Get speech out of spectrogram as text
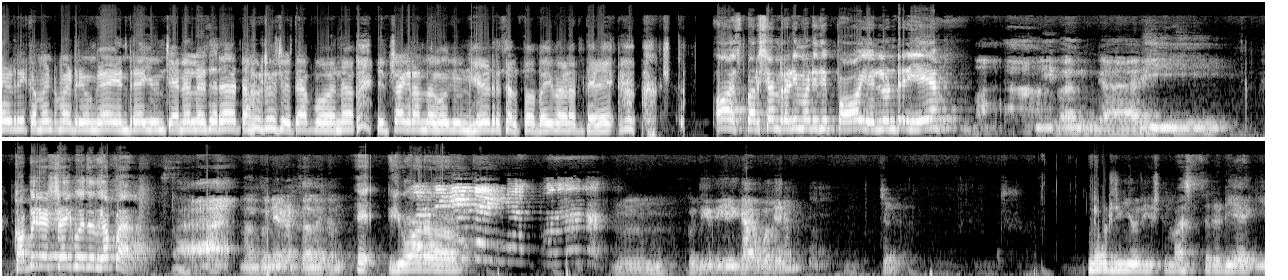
ಹೇಳ್ರಿ ಕಮೆಂಟ್ ಮಾಡ್ರಿ ಇವಂಗ. ಏನ್ರಿ ಇವ್ನ ಚಾನೆಲ್ ಹೆಸರ ಟಾಕ್ ಟು ಇನ್ಸ್ಟಾಗ್ರಾಮ್ ಇನ್ಸ್ಟಾಗ್ರಾಮ್ದಾಗ ಹೋಗಿ ಇವ್ಗೆ ಹೇಳ್ರಿ ಸ್ವಲ್ಪ ಬೈಬೇಡ ಅಂತೇಳಿ. ಓ ಸ್ಪರ್ಶನ್ ರೆಡಿ ಮಾಡಿದಿಪ್ಪ ಎಲ್ಲುಂಡ್ರಿ. ಬಾದಾಮಿ ಬಂಗಾರಿ ಕಾಪಿ ರೇಟ್ ಸ್ಟ್ರೈಕ್ ಬೈತದ ಗಪ್ಪ ನನ್ನ ಧ್ವನಿ ಹೇಳ್ತಾ ಏ ಯು ಆರ್ ಗೊತ್ತೇನು ಚಲ್. ನೋಡ್ರಿ ಇವ್ರಿ ಇಷ್ಟು ಮಸ್ತ್ ರೆಡಿಯಾಗಿ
